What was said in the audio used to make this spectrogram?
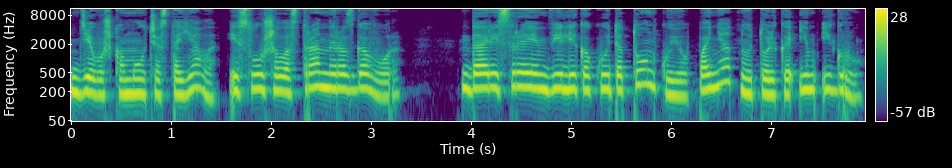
Девушка молча стояла и слушала странный разговор. Дарри с Рэем вели какую-то тонкую, понятную только им игру.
